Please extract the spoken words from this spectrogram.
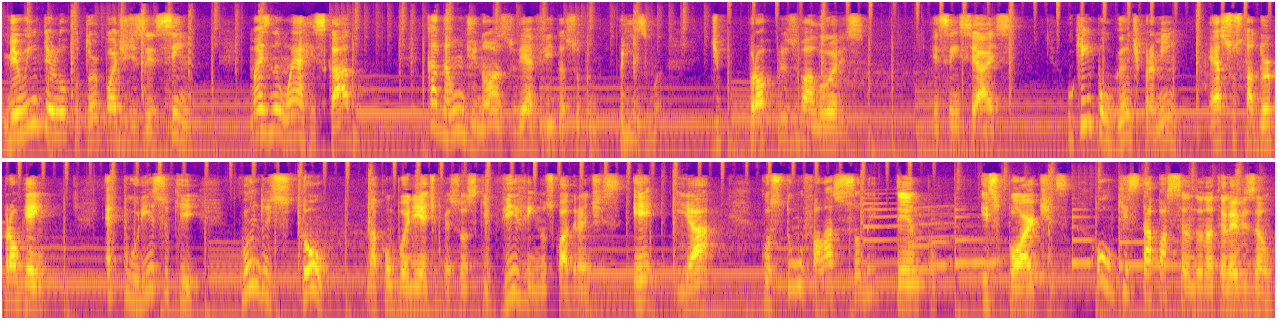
meu interlocutor pode dizer sim, mas não é arriscado? Cada um de nós vê a vida sob um prisma de próprios valores essenciais. O que é empolgante para mim é assustador para alguém. É por isso que, quando estou na companhia de pessoas que vivem nos quadrantes E e A, costumo falar sobre tempo, esportes ou o que está passando na televisão.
